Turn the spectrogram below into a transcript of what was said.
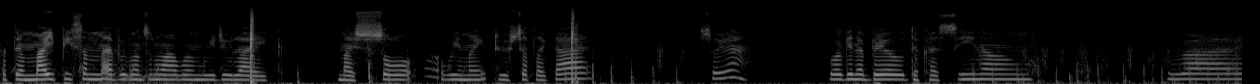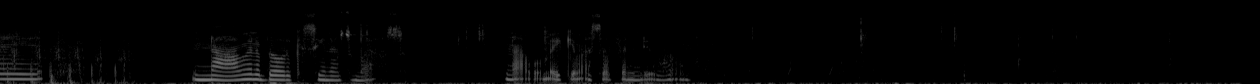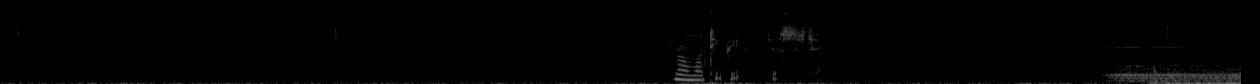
but there might be some every once in a while when we do like my soul, we might do stuff like that. So yeah, we're gonna build the casino right. Nah, I'm gonna build a casino somewhere else. Now we're making myself a new home. No more TP, just.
